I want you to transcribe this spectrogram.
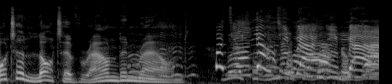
What a lot of round and round. roundy, roundy, round!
